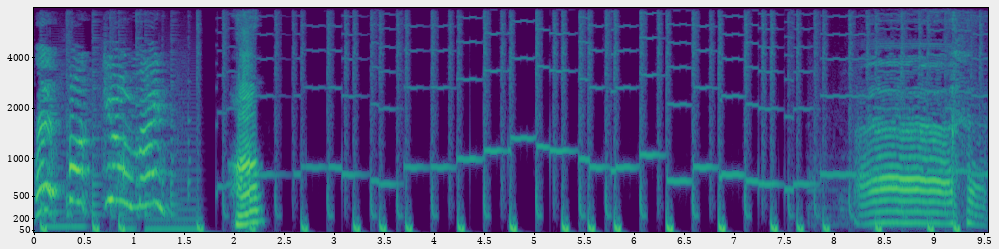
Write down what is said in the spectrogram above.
Hey, fuck you, man! Huh?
